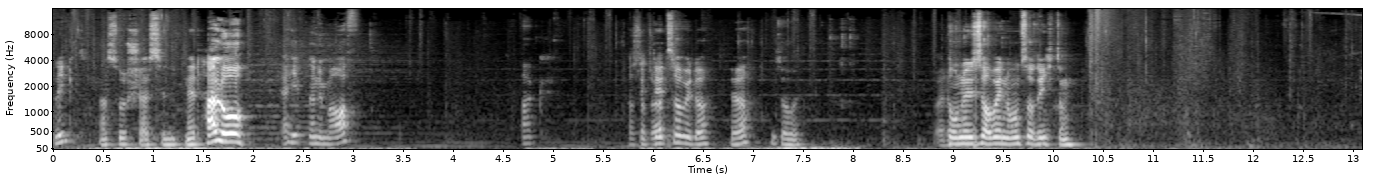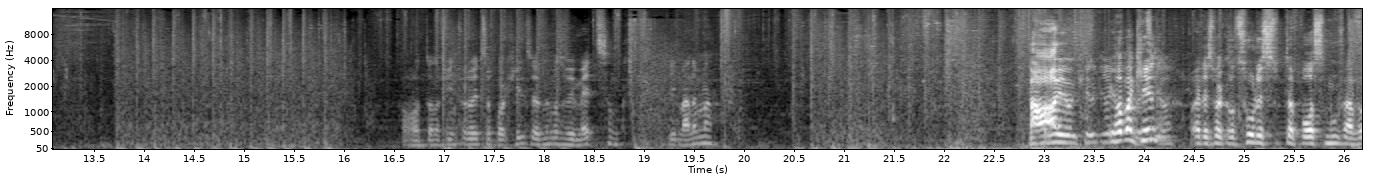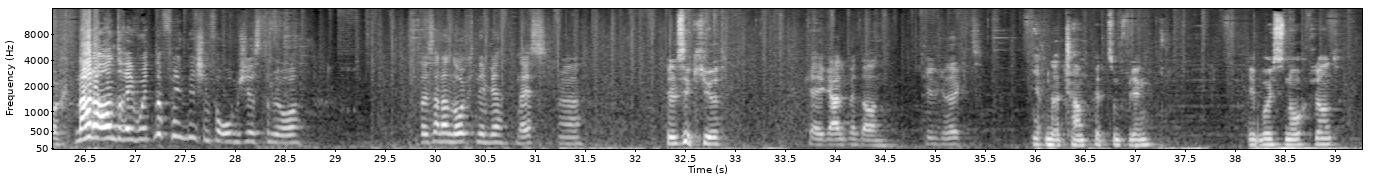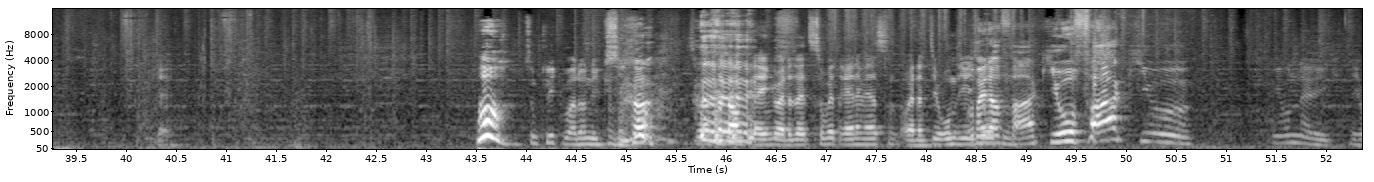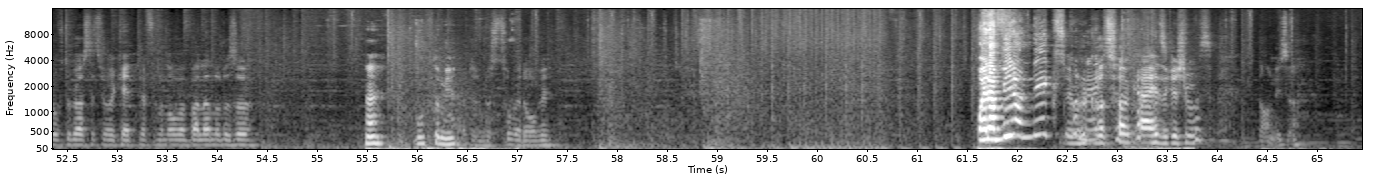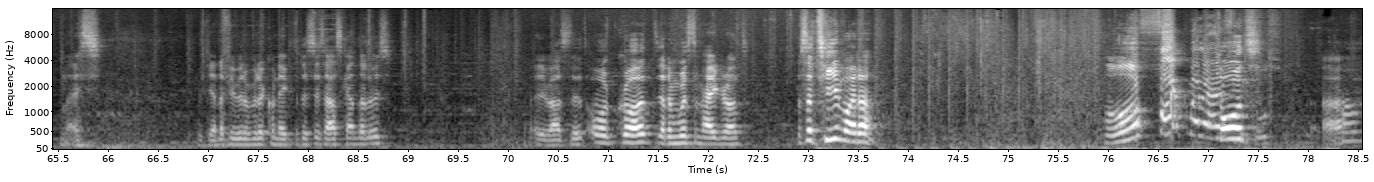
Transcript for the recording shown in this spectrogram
Liegt? Achso, scheiße, liegt nicht. Hallo! Er hebt noch nicht mehr auf. Fuck. Hast du Jetzt habe ich da. Ja, ist aber. Zone ist aber in unsere Richtung. Oh, dann auf jeden Fall jetzt ein paar Kills, aber nicht mehr so wie Metz und leben auch nicht mehr. Ah, ich hab einen Kill gekriegt. Ich hab einen Kill. Oh, das war gerade so das, der Boss-Move einfach. Na, der andere, ich wollte noch finishen, von oben schießt er mir an. Da ist einer Knock neben mir, nice. Ja. Kill secured. Okay, egal, ich bin down. Kill gekriegt. Ich hab nur ein Jump zum Fliegen. Ich wo ist nachgeladen? Oh, zum Glück war da nix. das war verdammt eng, Alter, da hättest so weit rennen müssen. Alter, die oben die Alter, fuck you, fuck you! Wie unnötig. Ich hoffe, du kannst jetzt die Raketenwerfer noch ballern oder so. Hä? Unter mir. Alter, du bist so weit oben. Alter, wieder nix! Ich wollte gerade sagen, kein einziger Schuss. Down ist er. Nice. Mit der dafür wieder wieder connected, das ist auch skandalös. Ich weiß nicht. Oh Gott, ja, du musst im Highground. Das ist ein Team, Alter! Oh, fuck, mein Alter! Tot! Tot. Ah.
